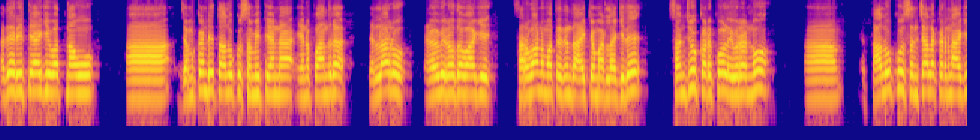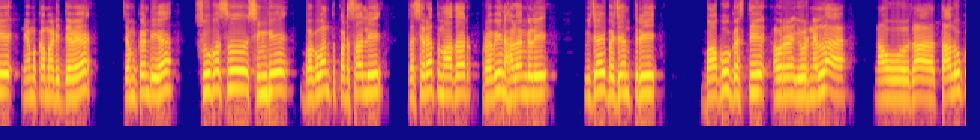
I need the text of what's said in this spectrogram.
ಅದೇ ರೀತಿಯಾಗಿ ಇವತ್ತು ನಾವು ಜಮಖಂಡಿ ತಾಲೂಕು ಸಮಿತಿಯನ್ನು ಏನಪ್ಪ ಅಂದ್ರೆ ಎಲ್ಲರೂ ಅವಿರೋಧವಾಗಿ ಸರ್ವಾನುಮತದಿಂದ ಆಯ್ಕೆ ಮಾಡಲಾಗಿದೆ. ಸಂಜು ಕಡ್ಕೋಳ್ ಇವರನ್ನು ತಾಲೂಕು ಸಂಚಾಲಕರನ್ನಾಗಿ ನೇಮಕ ಮಾಡಿದ್ದೇವೆ ಜಮಖಂಡಿಯ. ಶುಭಸು ಶಿಂಗೆ, ಭಗವಂತ್ ಪಡಸಾಲಿ, ದಶರಥ್ ಮಾದರ್, ಪ್ರವೀಣ್ ಹಳಂಗಳಿ, ವಿಜಯ್ ಭಜಂತ್ರಿ, ಬಾಬು ಗಸ್ತಿ ಅವರ ಇವ್ರನ್ನೆಲ್ಲ ನಾವು ತಾಲೂಕು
